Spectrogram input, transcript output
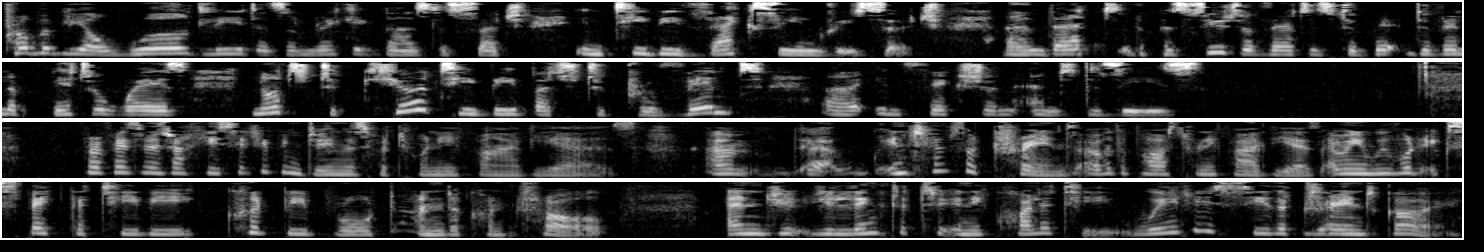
probably are world leaders and recognized as such in TB vaccine research. And that, the pursuit of that is to be, develop better ways not to cure TB, but to prevent uh, infection and disease. Professor Mizrahi, you said you've been doing this for 25 years. Um, yeah. In terms of trends over the past 25 years, I mean, we would expect that TB could be brought under control, and you, you linked it to inequality. Where do you see the trend yeah. going?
